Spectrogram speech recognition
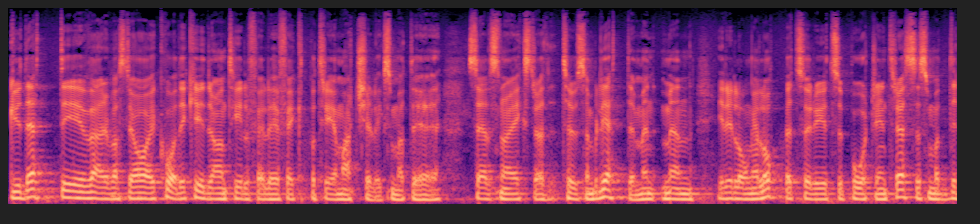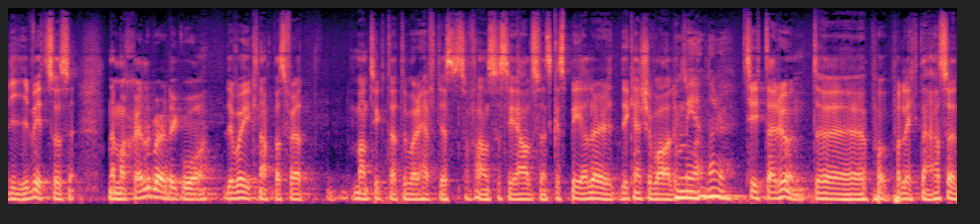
Guidetti värvas till AIK, det kan ju dra en tillfällig effekt på tre matcher, liksom att det säljs några extra tusen biljetter. Men, men i det långa loppet så är det ju ett supporterintresse som har drivit. Så när man själv började gå, det var ju knappast för att man tyckte att det var det häftigaste som fanns att se allsvenska spelare. Det kanske var liksom, Menar du? titta runt uh, på, på läktaren. Alltså,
